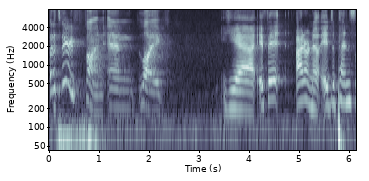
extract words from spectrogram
but it's very fun and like Yeah, if it, I don't know. It depends.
